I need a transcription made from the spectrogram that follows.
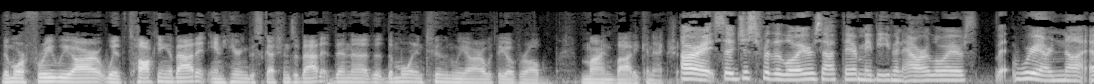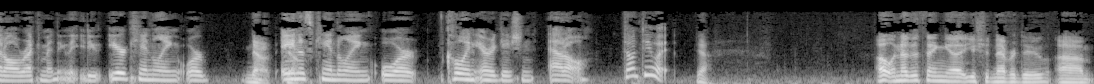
the more free we are with talking about it and hearing discussions about it. Then uh, the, the more in tune we are with the overall mind body connection. All right, so just for the lawyers out there, maybe even our lawyers, we are not at all recommending that you do ear candling or no, don't. anus candling or colon irrigation at all. Don't do it. Oh, another thing uh, you should never do um,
